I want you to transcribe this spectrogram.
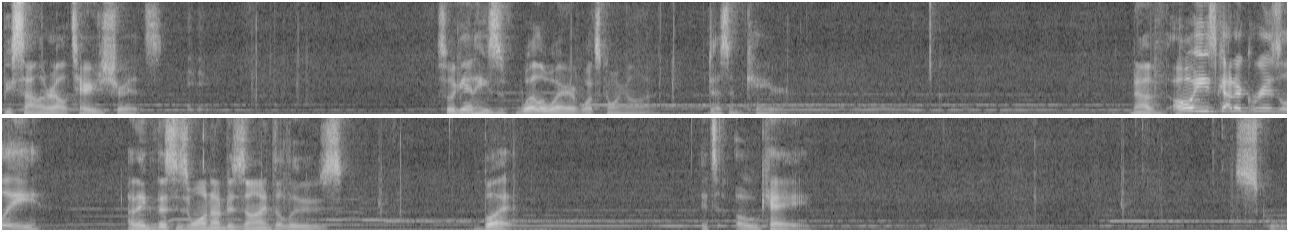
Be silent or I'll tear you to shreds. So again, he's well aware of what's going on. Doesn't care. Now, oh, he's got a grizzly. I think this is one I'm designed to lose. But it's okay School.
